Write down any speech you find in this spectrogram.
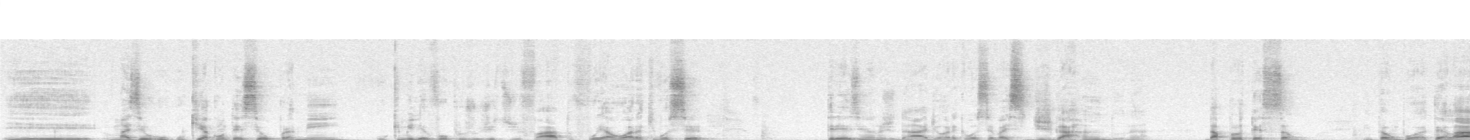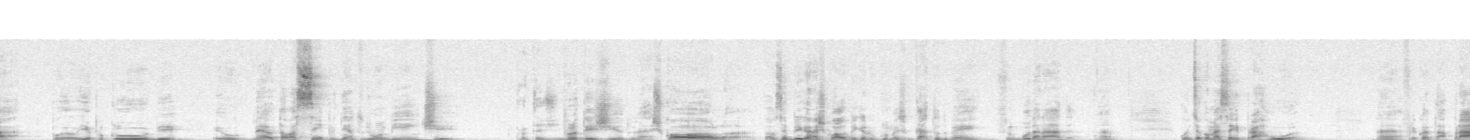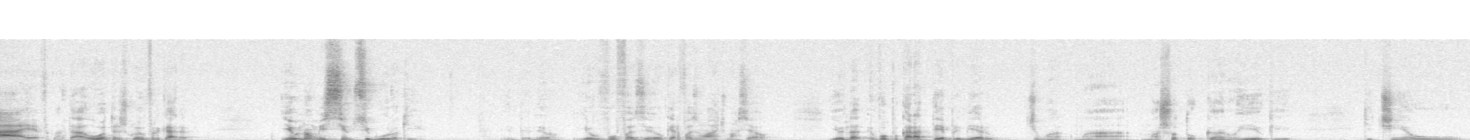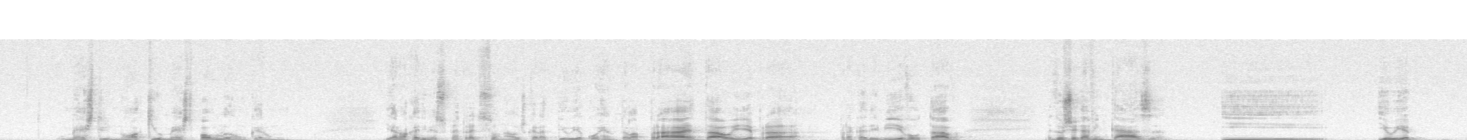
E, mas eu, o, o que aconteceu para mim, o que me levou para o jiu-jitsu de fato, foi a hora que você, 13 anos de idade, a hora que você vai se desgarrando né, da proteção. Então, pô, até lá, pô, eu ia pro clube, eu, né, eu estava sempre dentro de um ambiente protegido, protegido né? Escola, então você briga na escola, briga no clube, mas, cara, tudo bem, isso não muda nada, né? Quando você começa a ir para a rua, né, frequentar a praia, frequentar outras coisas, eu falei, cara, eu não me sinto seguro aqui, entendeu? Eu vou fazer, eu quero fazer uma arte marcial. E eu, eu vou pro karatê primeiro, tinha uma, uma, uma Shotokan no Rio que que tinha o, o mestre Inoki e o mestre Paulão, que era um. E era uma academia super tradicional de karatê. Eu ia correndo pela praia e tal, ia para a academia e voltava. Mas eu chegava em casa e, e eu ia,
